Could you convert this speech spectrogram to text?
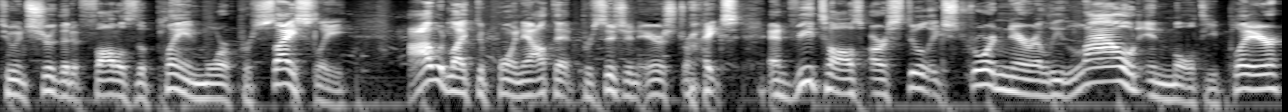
to ensure that it follows the plane more precisely. I would like to point out that precision airstrikes and VTOLs are still extraordinarily loud in multiplayer,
